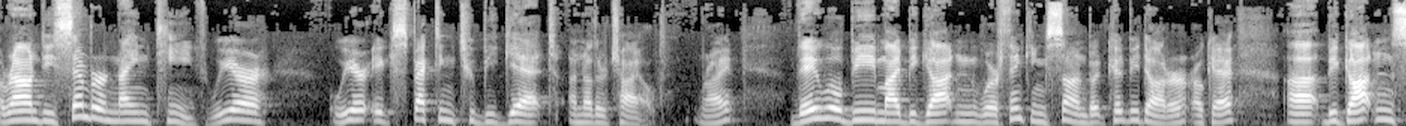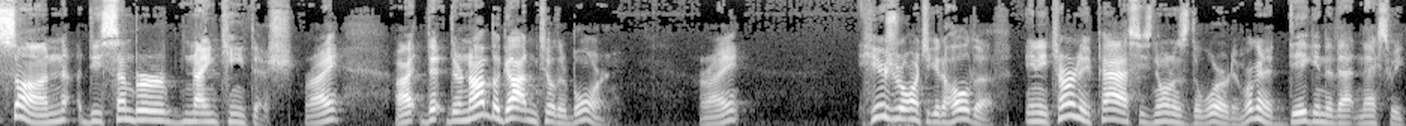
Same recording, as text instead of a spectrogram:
around December 19th, we are we are expecting to beget another child, right? They will be my begotten, we're thinking son, but could be daughter, okay? Uh, begotten son, December 19th ish, right? All right? They're not begotten until they're born, right? Here's what I want you to get a hold of. In eternity past, he's known as the Word, and we're going to dig into that next week.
